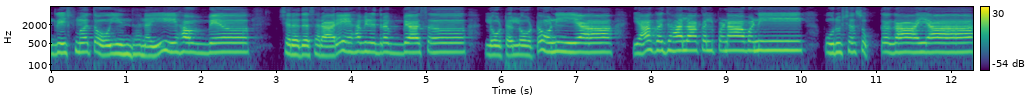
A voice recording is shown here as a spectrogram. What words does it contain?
ग्रीष्मतो इन्धनैः हव्य शरद सरारे हवीर द्रव्यास लोट लोटोनिया याग झाला कल्पनावणी पुरुष सुक्त गाया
